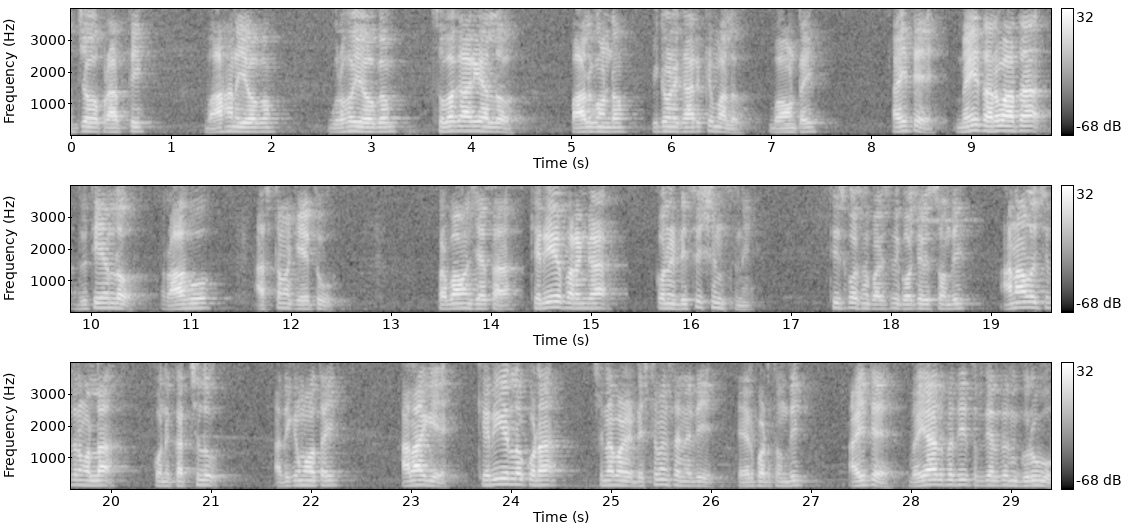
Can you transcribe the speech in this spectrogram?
ఉద్యోగ ప్రాప్తి వాహన యోగం గృహయోగం శుభకార్యాల్లో పాల్గొనడం ఇటువంటి కార్యక్రమాలు బాగుంటాయి. అయితే మే తర్వాత ద్వితీయంలో రాహు అష్టమ కేతు ప్రభావం చేత కెరియర్ పరంగా కొన్ని డిసిషన్స్ని తీసుకోవాల్సిన పరిస్థితి గోచరిస్తోంది. అనాలోచితం వల్ల కొన్ని ఖర్చులు అధికమవుతాయి. అలాగే కెరియర్లో కూడా చిన్నపాటి డిస్టర్బెన్స్ అనేది ఏర్పడుతుంది. అయితే వ్యయాధిపతి తృతీయాధిపతి గురువు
